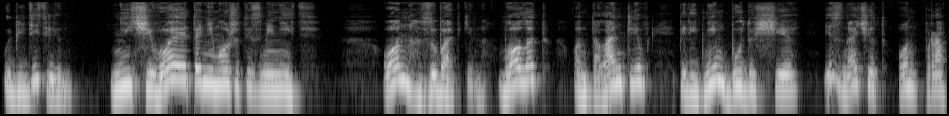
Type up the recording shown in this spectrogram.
убедителен, ничего это не может изменить. Он, Зубаткин, молод, он талантлив, перед ним будущее, и значит, он прав.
